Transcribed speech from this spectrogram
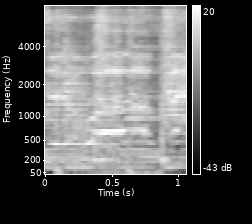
to walk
